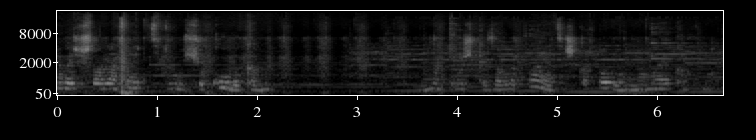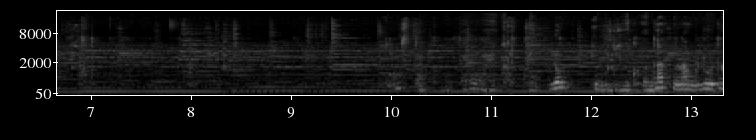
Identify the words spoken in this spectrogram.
Я вирішила на терці, тому що кубиками вона трошки залипає, це ж картопля, вона має крахмал. Ось так натерла я картоплю і буду викладати на блюдо.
